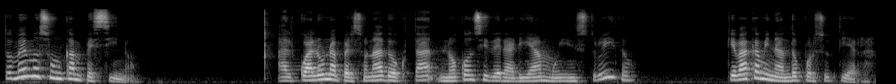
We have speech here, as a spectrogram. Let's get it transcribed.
Tomemos un campesino al cual una persona docta no consideraría muy instruido, que va caminando por su tierra.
